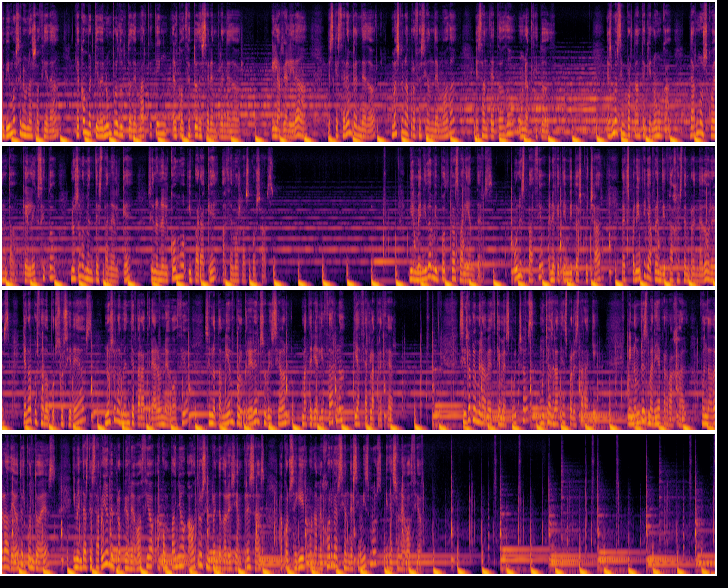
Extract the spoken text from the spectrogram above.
Vivimos en una sociedad que ha convertido en un producto de marketing el concepto de ser emprendedor. Y la realidad es que ser emprendedor, más que una profesión de moda, es ante todo una actitud. Es más importante que nunca darnos cuenta que el éxito no solamente está en el qué, sino en el cómo y para qué hacemos las cosas. Bienvenido a mi podcast Valientes un espacio en el que te invito a escuchar la experiencia y aprendizajes de emprendedores que han apostado por sus ideas, no solamente para crear un negocio, sino también por creer en su visión, materializarla y hacerla crecer. Si es la primera vez que me escuchas, muchas gracias por estar aquí. Mi nombre es María Carvajal, fundadora de Otter.es, y mientras desarrollo mi propio negocio, acompaño a otros emprendedores y empresas a conseguir una mejor versión de sí mismos y de su negocio.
